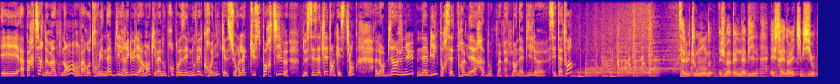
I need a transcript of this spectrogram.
Et à partir de maintenant, on va retrouver Nabil régulièrement qui va nous proposer une nouvelle chronique sur l'actu sportive de ces athlètes en question. Alors, bienvenue Nabil pour cette première. Donc bah, maintenant, Nabil, euh, c'est à toi. Salut tout le monde, je m'appelle Nabil et je travaille dans l'équipe JOP.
